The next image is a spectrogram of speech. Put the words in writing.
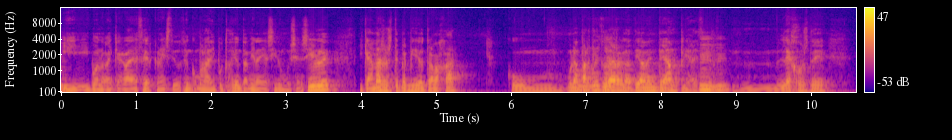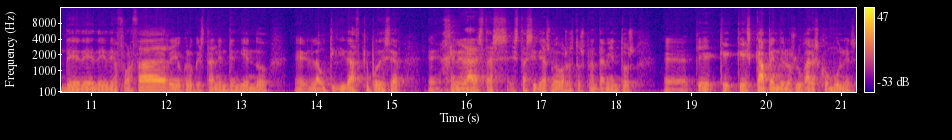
Y bueno, hay que agradecer que una institución como la Diputación también haya sido muy sensible y que además nos esté permitido trabajar con una partitura relativamente amplia, es decir, mm, lejos de, de- de- de- de forzar, yo creo que están entendiendo eh, la utilidad que puede ser eh, generar estas, estas ideas nuevas, estos planteamientos eh, que, que- que escapen de los lugares comunes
